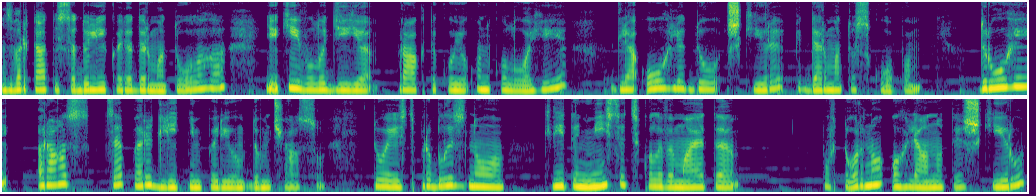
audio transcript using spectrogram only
звертатися до лікаря-дерматолога, який володіє практикою онкології для огляду шкіри під дерматоскопом. Другий раз це перед літнім періодом часу, тобто приблизно квітень місяць, коли ви маєте повторно оглянути шкіру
